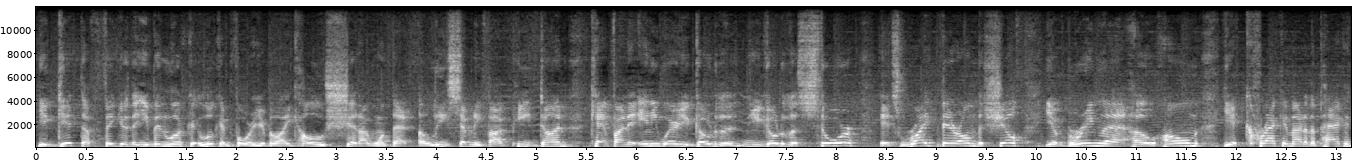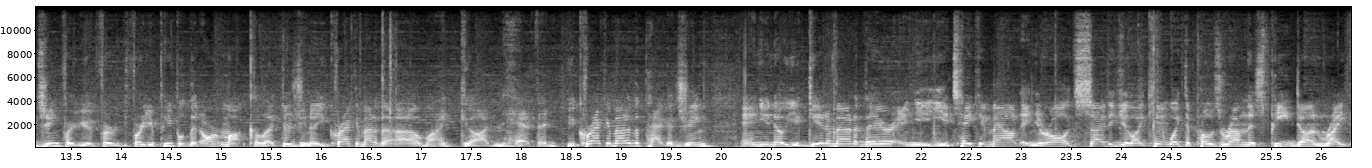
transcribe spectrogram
you get the figure that you've been look looking for. You're like, oh shit, I want that Elite 75 Pete Dunne. Can't find it anywhere. You go to the you go to the store. It's right there on the shelf. You bring that hoe home. You crack him out of the packaging for your for for your people that aren't MOC collectors. You know, you crack him out of the oh my god in heaven. You crack him out of the packaging, and you know you get him out of there, and you you take him out, and you're all excited. You're like, can't wait to pose around this Pete Dunne, right?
